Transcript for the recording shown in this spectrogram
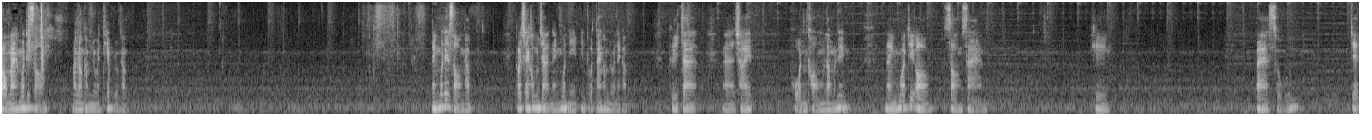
ต่อมางวดที่สองมันลองคำนวณเทียบดูครับในงวดที่สองครับ ก็ใช้ข้อมูลจากในงวดนี้เป็นตัวตั้งคำนวณนะครับ คือจะ ใช้ผลของรางวัลที่หนึ่งในงวดที่ออกสองสามคือแปดศูนย์เจ็ด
